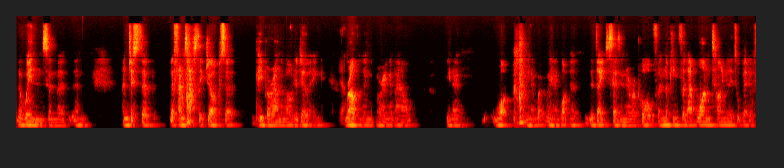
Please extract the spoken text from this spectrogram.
the wins and the and and just the, the fantastic jobs that people around the world are doing, yeah. rather than worrying about, you know, what you know what you know what the, the data says in the report and looking for that one tiny little bit of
